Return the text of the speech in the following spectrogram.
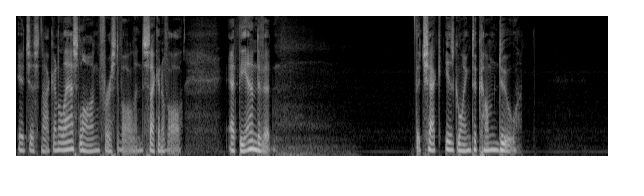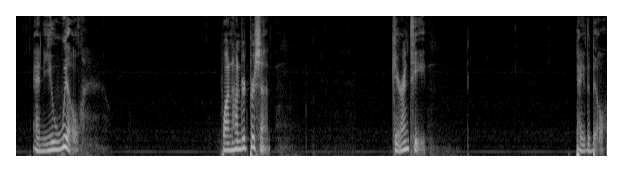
It's just not going to last long, first of all, and second of all, at the end of it, the check is going to come due. And you will 100% guaranteed pay the bill.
